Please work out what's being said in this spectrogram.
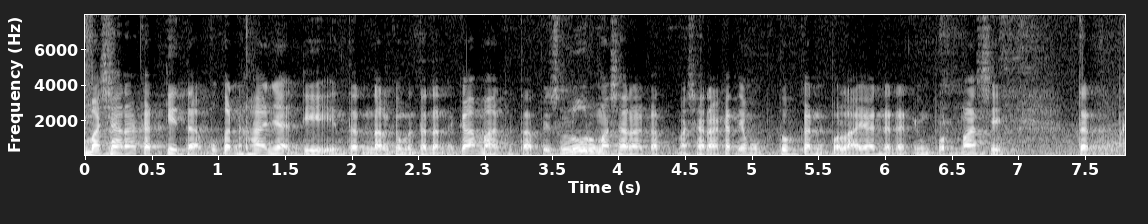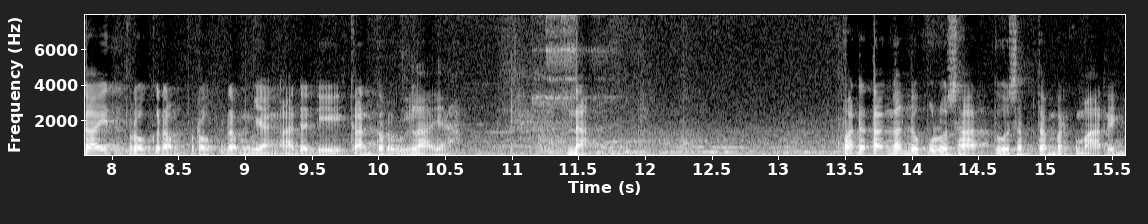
masyarakat kita, bukan hanya di internal Kementerian Agama, tetapi seluruh masyarakat masyarakat yang membutuhkan pelayanan dan informasi terkait program-program yang ada di kantor wilayah. Nah, pada tanggal 21 September kemarin,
